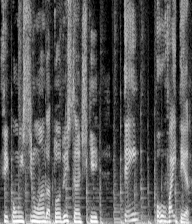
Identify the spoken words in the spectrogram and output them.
ficam insinuando a todo instante que tem ou vai ter.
